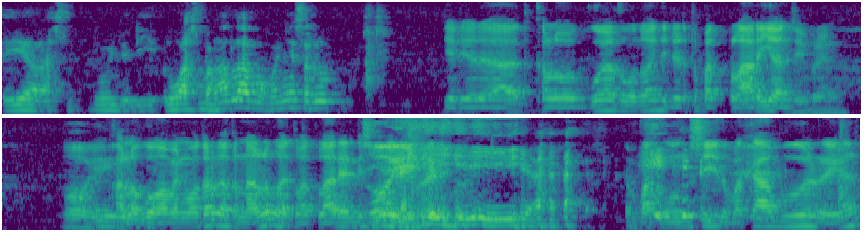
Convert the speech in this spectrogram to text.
iya lah itu jadi luas banget lah pokoknya seru Jadi ada kalau gua keuntungan jadi ada tempat pelarian sih, friend. Oh iya. Kalau gua main motor gak kenal lu gak tempat pelarian di sini. Oh, iya. iya Tempat ngungsi, tempat kabur ya kan?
